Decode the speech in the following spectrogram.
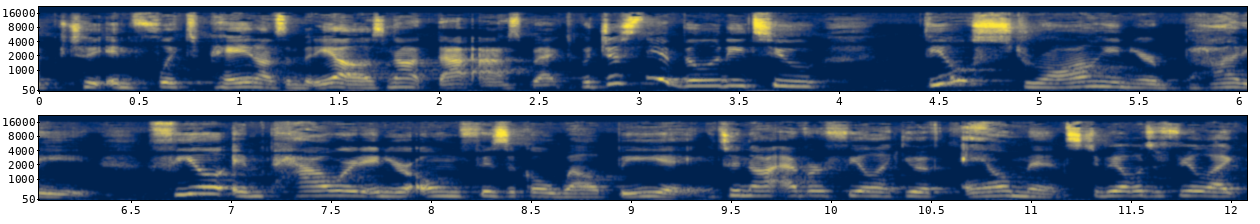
to, to inflict pain on somebody else, not that aspect, but just the ability to feel strong in your body, feel empowered in your own physical well-being, to not ever feel like you have ailments, to be able to feel like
